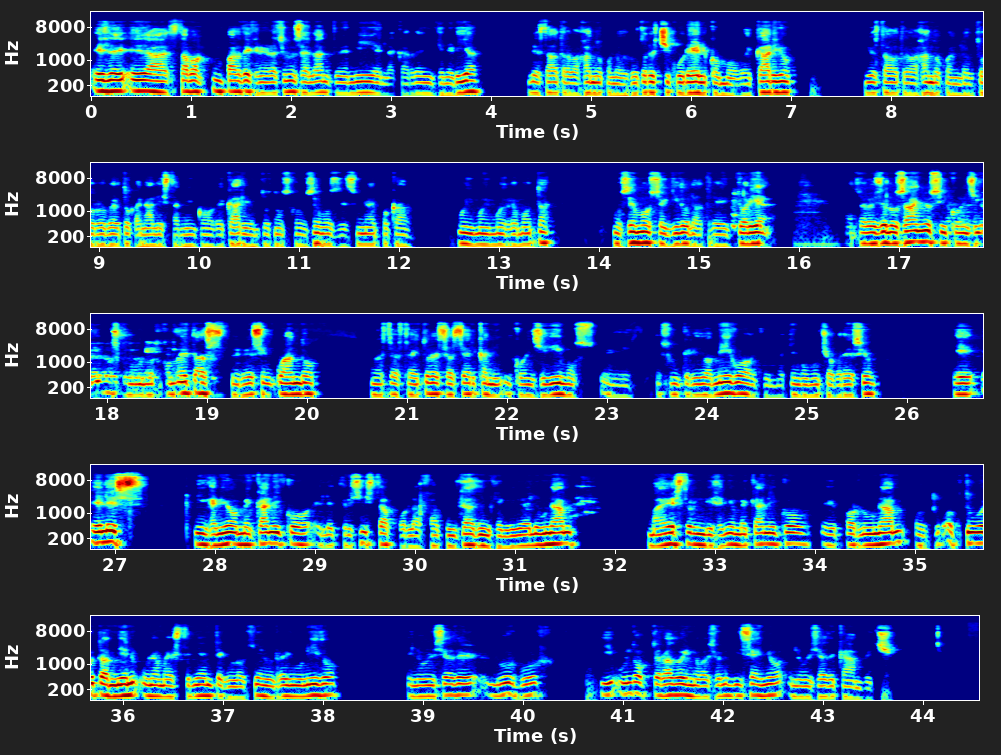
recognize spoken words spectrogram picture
Ella estaba un par de generaciones adelante de mí en la carrera de ingeniería. Él estaba trabajando con los doctores Chicurel como becario yo estaba trabajando con el doctor Roberto Canales también como becario, entonces nos conocemos desde una época muy, muy, muy remota. Nos hemos seguido la trayectoria a través de los años y coincidimos como los cometas de vez en cuando. Nuestras trayectorias se acercan y coincidimos. Eh, es un querido amigo a quien le tengo mucho aprecio. Eh, él es ingeniero mecánico electricista por la Facultad de Ingeniería de UNAM maestro en diseño mecánico eh, por la UNAM, obtuvo también una maestría en tecnología en el Reino Unido, en la Universidad de Loughborough y un doctorado en innovación y diseño en la Universidad de Cambridge.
